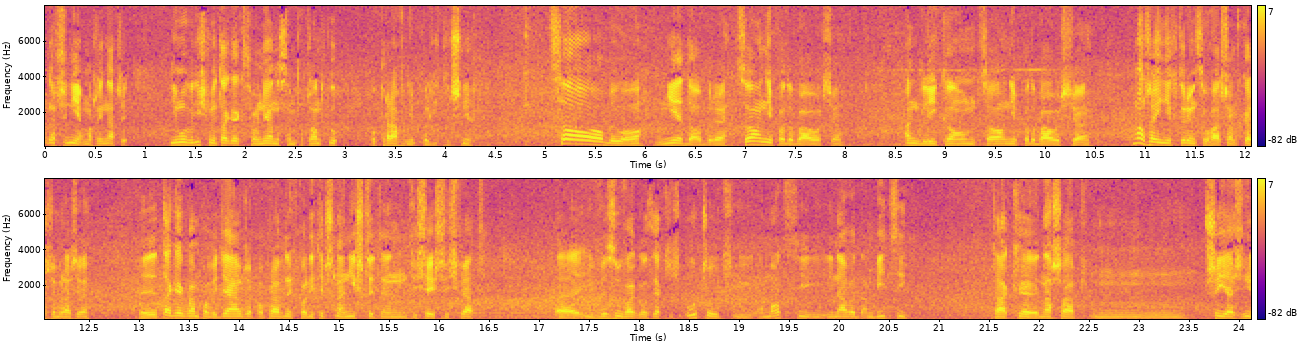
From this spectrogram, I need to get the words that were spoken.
znaczy nie, może inaczej, nie mówiliśmy tak jak wspomniałem na samym początku, poprawnie politycznie, co było niedobre, co nie podobało się Anglikom, co nie podobało się może i niektórym słuchaczom, w każdym razie y, tak jak Wam powiedziałem, że poprawność polityczna niszczy ten dzisiejszy świat e, i wyzuwa go z jakichś uczuć i emocji i nawet ambicji tak e, nasza mm, przyjaźń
